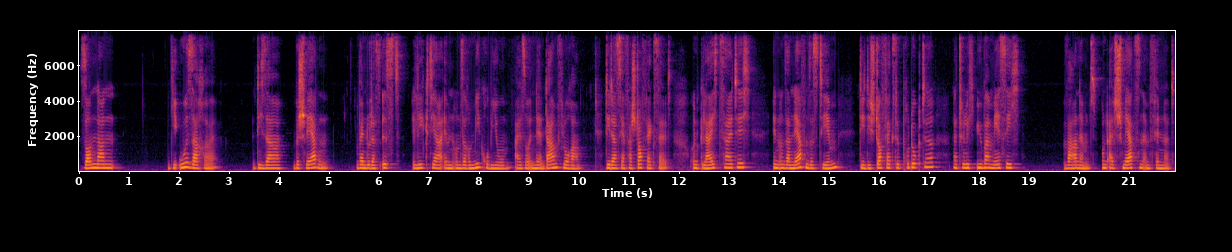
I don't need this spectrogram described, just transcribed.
sondern die Ursache dieser Beschwerden, wenn du das isst, liegt ja in unserem Mikrobiom, also in der Darmflora, die das ja verstoffwechselt und gleichzeitig in unserem Nervensystem, die die Stoffwechselprodukte natürlich übermäßig wahrnimmt und als Schmerzen empfindet.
